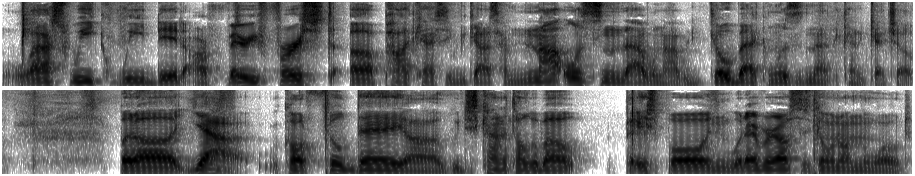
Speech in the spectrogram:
last week we did our very first uh podcast. If you guys have not listened to that one, I would go back and listen to that to kind of catch up. But uh, yeah, we're called Field Day. Uh, we just kind of talk about baseball and whatever else is going on in the world.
